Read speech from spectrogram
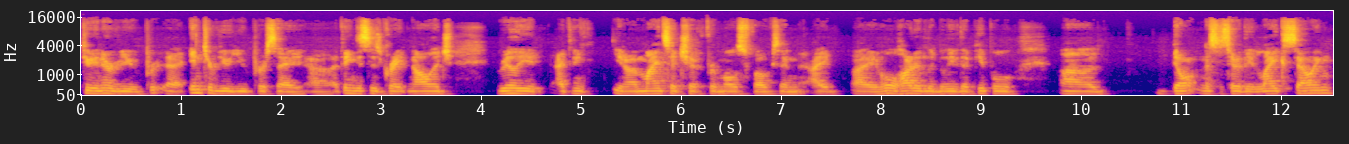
to interview uh, interview you per se. Uh, I think this is great knowledge. Really, I think you know a mindset shift for most folks and i i wholeheartedly believe that people uh, don't necessarily like selling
